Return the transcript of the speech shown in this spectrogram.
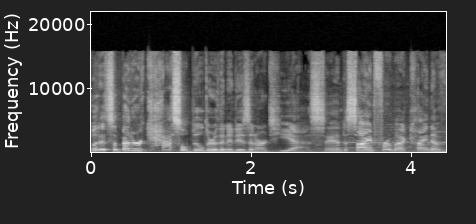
but it's a better castle builder than it is in RTS, and aside from a kind of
